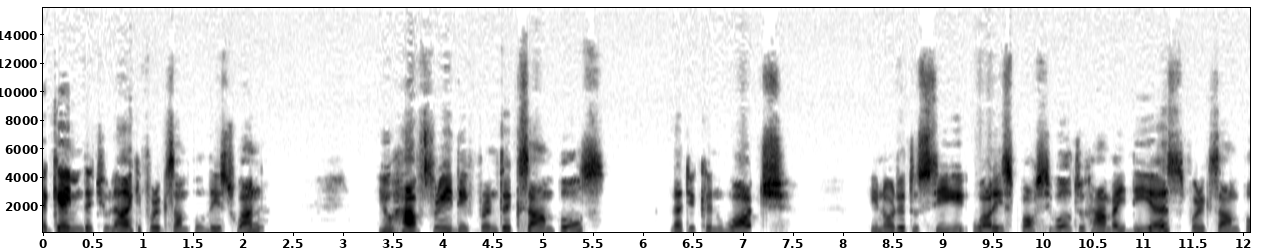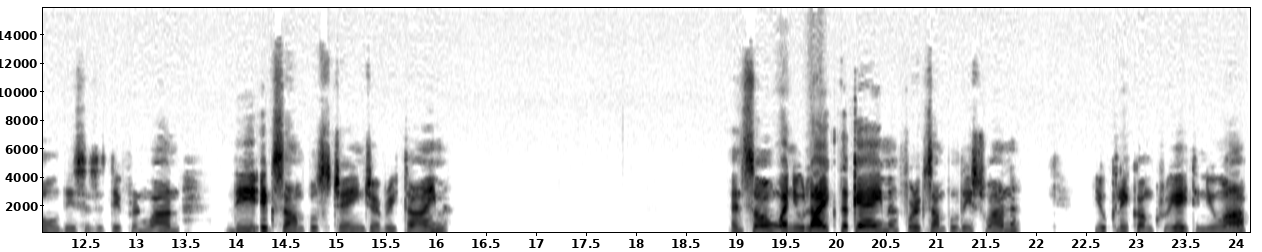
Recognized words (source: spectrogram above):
a game that you like for example this one you have three different examples that you can watch in order to see what is possible to have ideas. For example, this is a different one. The examples change every time. And so when you like the game, for example this one, you click on create a new app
